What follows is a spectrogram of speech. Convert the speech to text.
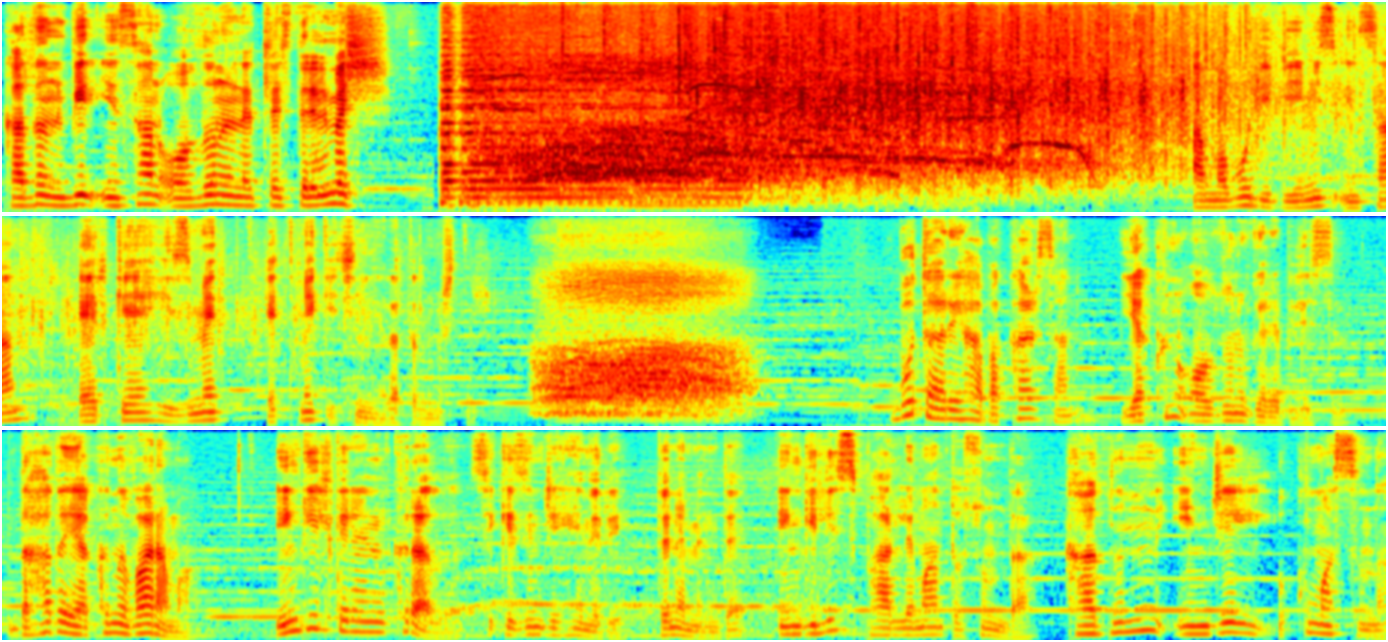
kadın bir insan olduğunu netleştirilmiş. Ama bu dediğimiz insan erkeğe hizmet etmek için yaratılmıştır. Bu tarihe bakarsan yakın olduğunu görebilirsin. Daha da yakını var ama. İngiltere'nin kralı 8. Henry döneminde İngiliz parlamentosunda kadının İncil okumasına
